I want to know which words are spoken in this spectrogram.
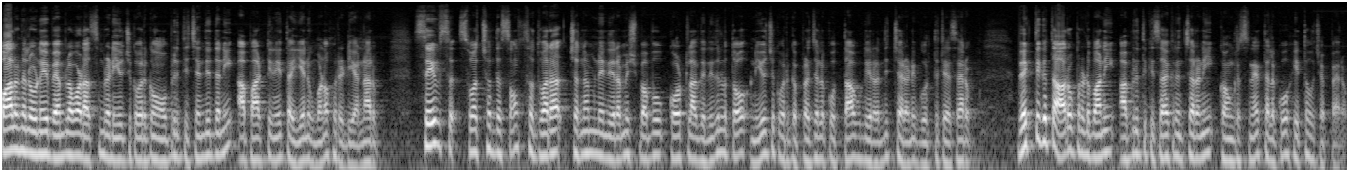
పాలనలోనే వేములవాడ అసెంబ్లీ నియోజకవర్గం అభివృద్ధి చెందిందని ఆ పార్టీ నేత ఏనుగు మనోహర్ రెడ్డి అన్నారు. సేవ్స్ స్వచ్ఛంద సంస్థ ద్వారా చెన్నమనేని రమేష్ బాబు కోట్లాది నిధులతో నియోజకవర్గ ప్రజలకు తాగునీరు అందించారని గుర్తు చేశారు. వ్యక్తిగత ఆరోపణలు మాని అభివృద్ధికి సహకరించారని కాంగ్రెస్ నేతలకు హితవు చెప్పారు.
